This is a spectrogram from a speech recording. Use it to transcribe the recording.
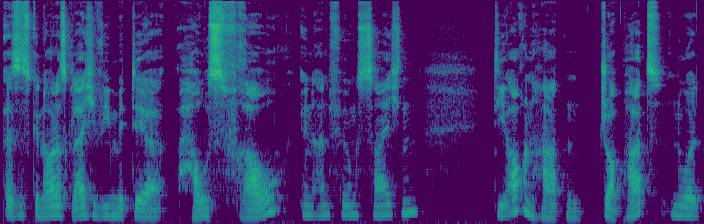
Es ist genau das gleiche wie mit der Hausfrau, in Anführungszeichen, die auch einen harten Job hat, nur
